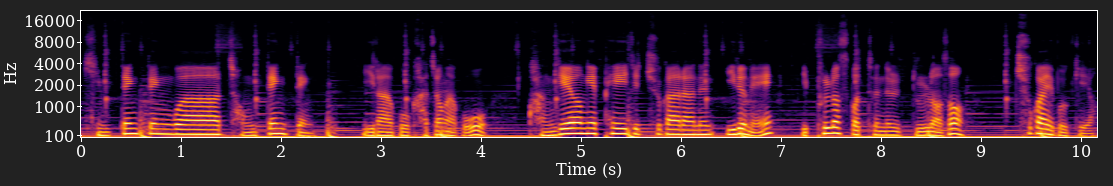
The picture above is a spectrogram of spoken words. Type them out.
김땡땡과 정땡땡이라고 가정하고 관계형의 페이지 추가라는 이름의 이 플러스 버튼을 눌러서 추가해 볼게요.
